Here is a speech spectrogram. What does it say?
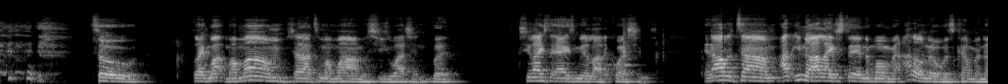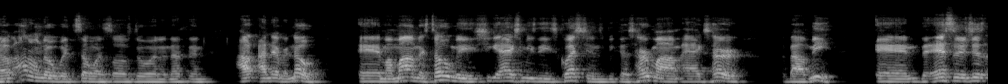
so, like my, my mom, shout out to my mom if she's watching, but she likes to ask me a lot of questions. And all the time, I, you know, I like to stay in the moment. I don't know what's coming up. I don't know what so and so's doing or nothing. I, I never know. And my mom has told me she asks me these questions because her mom asks her about me. And the answer is just,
